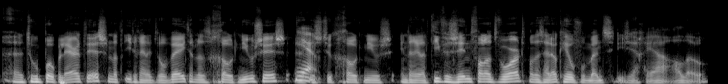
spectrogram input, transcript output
eh, hoe populair het is. En dat iedereen het wil weten en dat het groot nieuws is. En Ja. Het is natuurlijk groot nieuws in de relatieve zin van het woord. Want er zijn ook heel veel mensen die zeggen, ja, hallo.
